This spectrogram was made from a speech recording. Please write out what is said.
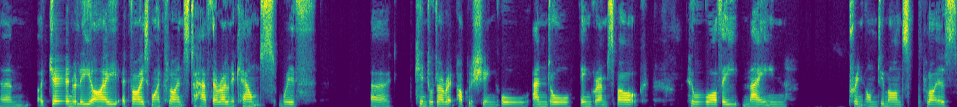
Um, I, generally, I advise my clients to have their own accounts with uh, Kindle Direct Publishing or and or IngramSpark, who are the main print on demand suppliers.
